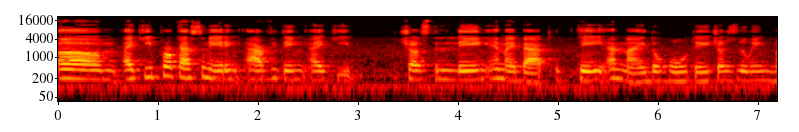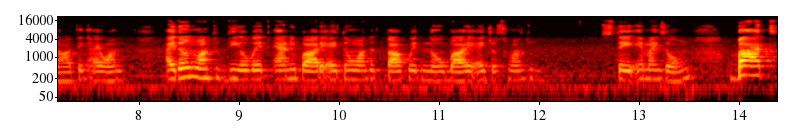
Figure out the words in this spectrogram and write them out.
um i keep procrastinating everything i keep just laying in my bed day and night the whole day just doing nothing. I want i don't want to deal with anybody. I don't want to talk with nobody. I just want to stay in my zone. But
